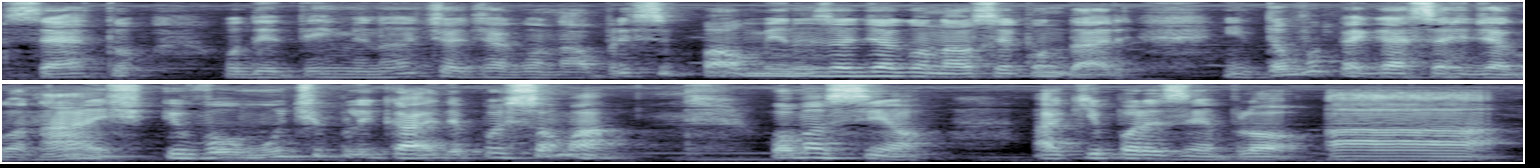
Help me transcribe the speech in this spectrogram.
certo? O determinante é a diagonal principal menos a diagonal secundária. Então, vou pegar essas diagonais e vou multiplicar e depois somar. Como assim, ó? Aqui, por exemplo, ó, a,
